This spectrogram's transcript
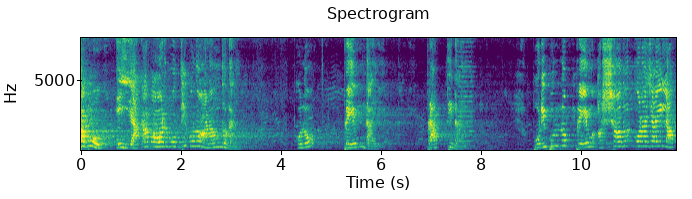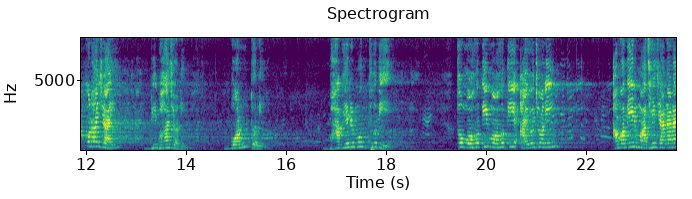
পাবো এই একা পাওয়ার মধ্যে কোনো আনন্দ নাই। কোনো প্রেম নাই, প্রাপ্তি নাই। পরিপূর্ণ প্রেম আস্বাদন করা যায়, লাভ করা যায়, বিভাজনে, বন্টনে, ভাগের মধ্য দিয়ে। তো মহতি মহতি আয়োজনে আমাদের মাঝে যারা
